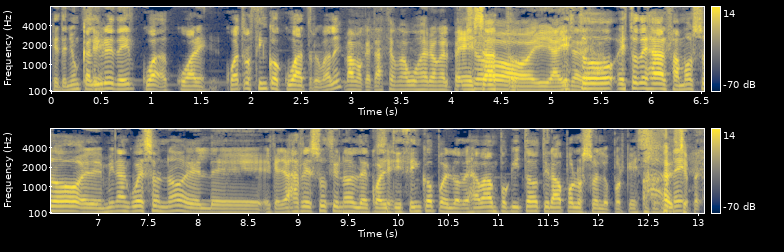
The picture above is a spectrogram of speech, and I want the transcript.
que tenía un calibre del cua- cuare- 454, ¿vale? vamos que te hace un agujero en el pecho Exacto. y ahí te esto, deja. esto deja al famoso el Miran Wesson, ¿no? El de el que lleva Harry el sucio, ¿no? El del 45, pues lo dejaba un poquito tirado por los suelos, porque se supone, Sí, pero,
